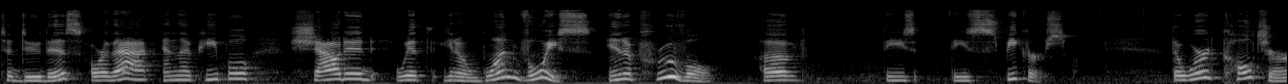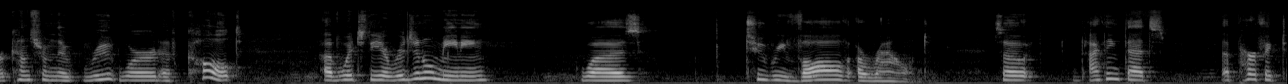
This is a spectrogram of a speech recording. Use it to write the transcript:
to do this or that. And the people shouted with you know one voice in approval of these these speakers. The word culture comes from the root word of cult of which the original meaning was to revolve around so i think that's a perfect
